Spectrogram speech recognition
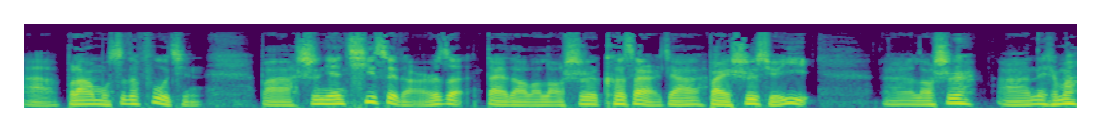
啊，布拉姆斯的父亲把时年七岁的儿子带到了老师科塞尔家拜师学艺。呃，老师啊，那什么，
